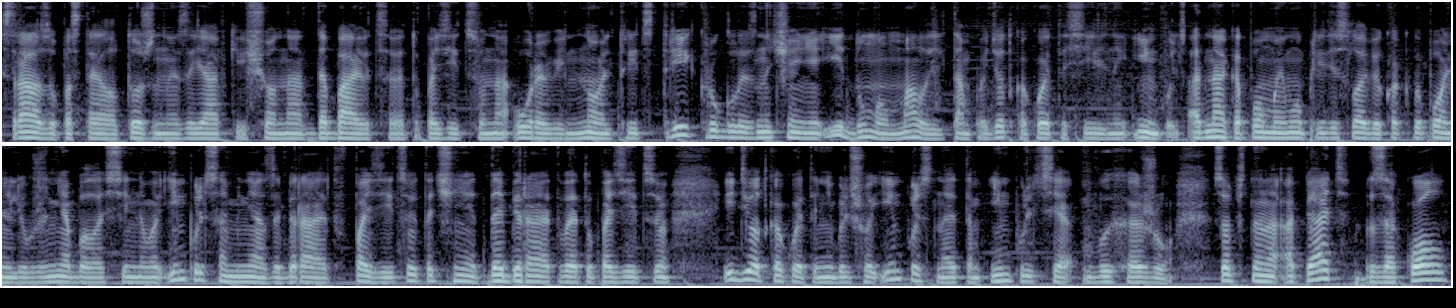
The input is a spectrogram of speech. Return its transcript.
Сразу поставил тоже на заявки еще на добавиться эту позицию уровень 0.33 круглое значение и думал мало ли там пойдет какой-то сильный импульс. Однако по моему предисловию, как вы поняли, уже не было сильного импульса, меня забирает в позицию, точнее добирает в эту позицию, идет какой-то небольшой импульс, на этом импульсе выхожу. Собственно опять закол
